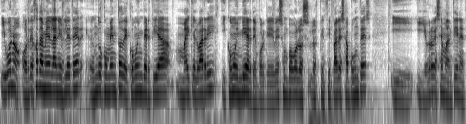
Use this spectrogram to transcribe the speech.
Y bueno, os dejo también en la newsletter un documento de cómo invertía Michael Barry y cómo invierte, porque ves un poco los, principales apuntes y, y, yo creo que se mantienen.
